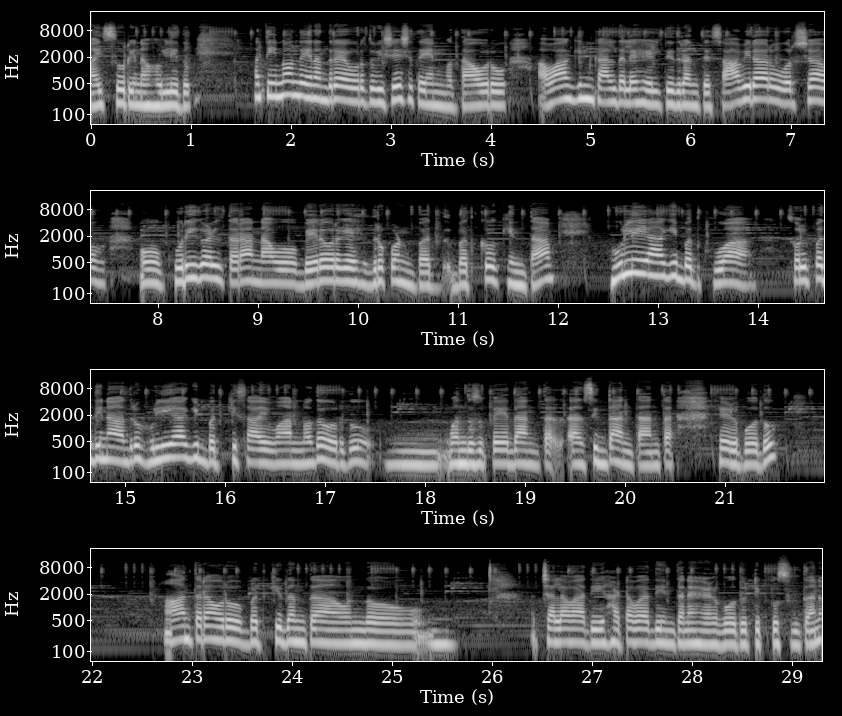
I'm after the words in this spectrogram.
ಮೈಸೂರಿನ ಹುಲಿದು. ಮತ್ತು ಇನ್ನೊಂದು ಏನಂದರೆ ಅವ್ರದ್ದು ವಿಶೇಷತೆ ಏನು ಗೊತ್ತಾ? ಅವರು ಅವಾಗಿನ ಕಾಲದಲ್ಲೇ ಹೇಳ್ತಿದ್ರಂತೆ, ಸಾವಿರಾರು ವರ್ಷ ಕುರಿಗಳ ಥರ ನಾವು ಬೇರೆಯವ್ರಿಗೆ ಹೆದರ್ಕೊಂಡು ಬದ್, ಬದುಕೋಕ್ಕಿಂತ ಹುಲಿಯಾಗಿ ಬದುಕುವ, ಸ್ವಲ್ಪ ದಿನ ಆದರೂ ಹುಲಿಯಾಗಿ ಬದುಕಿ ಸಾಯುವ ಅನ್ನೋದು ಅವ್ರದ್ದು ಒಂದು ವೇದಾಂತ ಸಿದ್ಧಾಂತ ಅಂತ ಹೇಳ್ಬೋದು. ಆ ಥರ ಅವರು ಬದುಕಿದಂಥ ಒಂದು ಛಲವಾದಿ, ಹಠವಾದಿ ಅಂತಲೇ ಹೇಳ್ಬೋದು ಟಿಪ್ಪು ಸುಲ್ತಾನ್.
